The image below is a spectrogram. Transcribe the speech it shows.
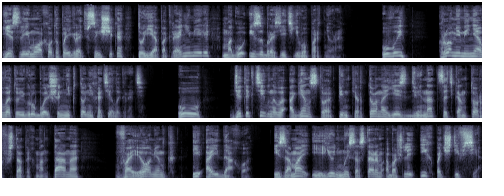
Если ему охота поиграть в сыщика, то я, по крайней мере, могу изобразить его партнера. Увы, кроме меня в эту игру больше никто не хотел играть. У детективного агентства Пинкертона есть 12 контор в штатах Монтана, Вайоминг и Айдахо. И за май и июнь мы со Старым обошли их почти все.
